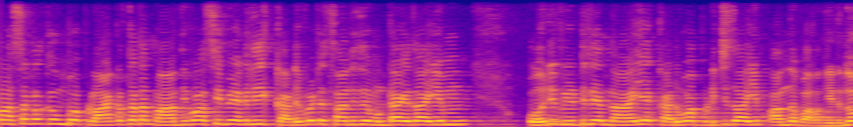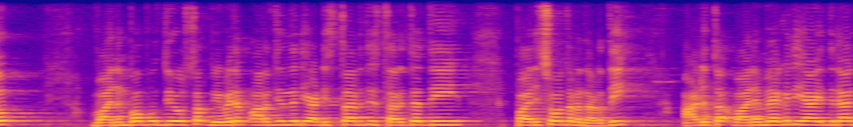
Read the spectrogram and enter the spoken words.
മാസങ്ങൾക്ക് മുമ്പ് പ്ലാക്കത്തടം ആദിവാസി മേഖലയിൽ കടുവയുടെ സാന്നിധ്യം ഉണ്ടായതായും ഒരു വീട്ടിലെ നായയെ കടുവ പിടിച്ചതായും അന്ന് പറഞ്ഞിരുന്നു. വനംവകുപ്പ് ഉദ്യോഗസ്ഥർ വിവരം അറിഞ്ഞതിന്റെ അടിസ്ഥാനത്തിൽ സ്ഥലത്തെത്തി പരിശോധന നടത്തി. അടുത്ത വനമേഖലയായതിനാൽ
